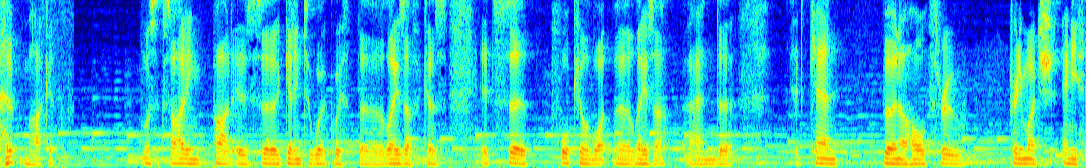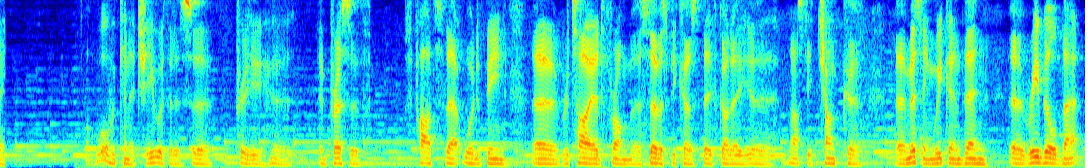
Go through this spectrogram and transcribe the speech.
market. The most exciting part is uh, getting to work with the laser because it's a 4 kilowatt uh, laser and uh, it can burn a hole through pretty much anything. What we can achieve with it is uh, pretty uh, impressive. Parts that would have been uh, retired from uh, service because they've got a uh, nasty chunk uh, uh, missing, we can then uh, rebuild that,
